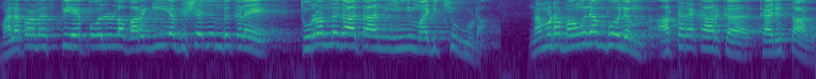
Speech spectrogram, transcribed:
മലപ്പുറം എസ് പിയെ പോലുള്ള വർഗീയ വിഷജന്തുക്കളെ തുറന്നു കാട്ടാൻ ഇനി മടിച്ചുകൂടാ. നമ്മുടെ മൗനം പോലും അത്തരക്കാർക്ക് കരുത്താകും.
